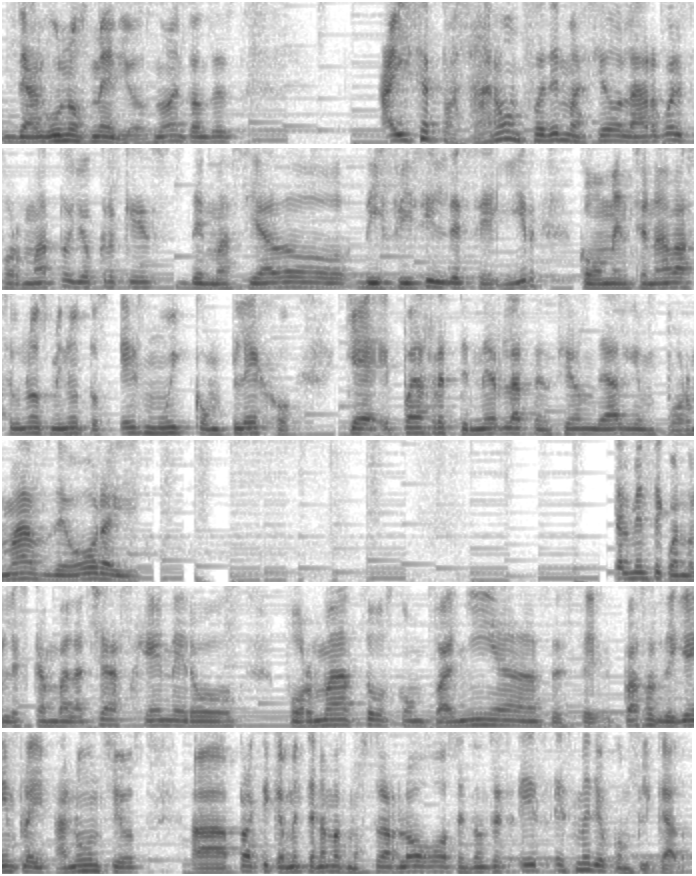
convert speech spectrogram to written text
de, algunos medios, ¿no? Entonces, ahí se pasaron, fue demasiado largo el formato, yo creo que es demasiado difícil de seguir, como mencionaba hace unos minutos, es muy complejo que puedas retener la atención de alguien por más de hora y realmente cuando les cambalacheas géneros, formatos, compañías, este, pasas de gameplay, anuncios, a prácticamente nada más mostrar logos, entonces es, medio complicado.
